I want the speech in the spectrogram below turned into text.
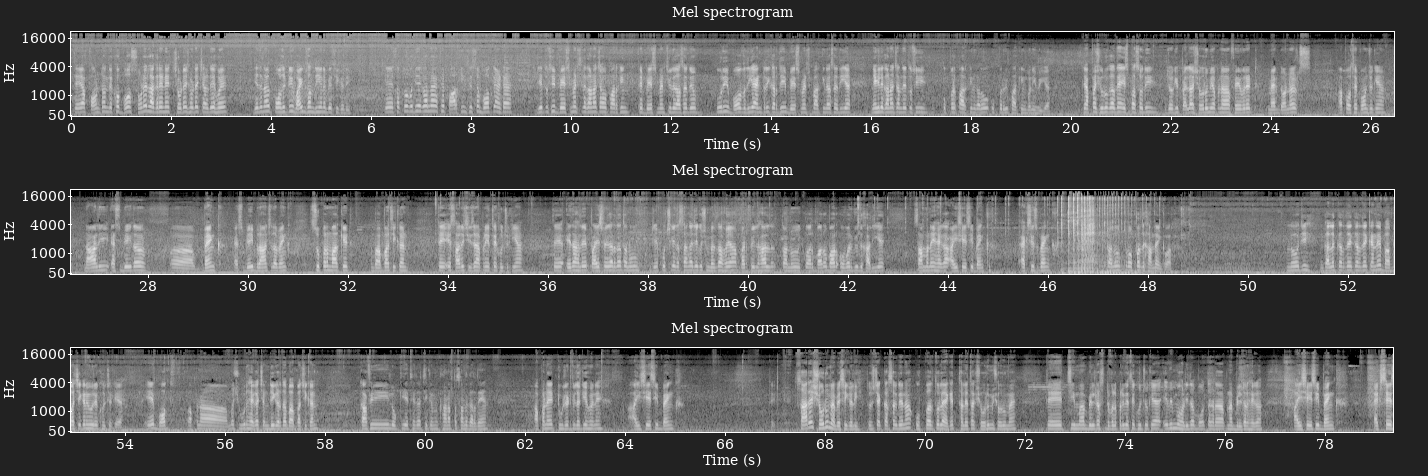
ਤੇ ਆ ਫਾਊਂਟਨ ਦੇਖੋ, ਬਹੁਤ ਸੋਹਣੇ ਲੱਗ ਰਹੇ ਨੇ ਛੋਟੇ ਛੋਟੇ ਚੱਲਦੇ ਹੋਏ। ਜਿਹਦੇ ਨਾਲ ਪੋਜ਼ਿਟਿਵ ਵਾਈਬਸ ਆਉਂਦੀਆਂ ਨੇ ਬੇਸਿਕਲੀ ਤੇ ਸਭ ਤੋਂ ਵਧੀਆ ਗੱਲ ਹੈ ਇੱਥੇ ਪਾਰਕਿੰਗ ਸਿਸਟਮ ਬਹੁਤ ਘੈਂਟ ਹੈ ਜੇ ਤੁਸੀਂ ਬੇਸਮੈਂਟਸ ਲਗਾਉਣਾ ਚਾਹੋ ਪਾਰਕਿੰਗ ਤੇ ਬੇਸਮੈਂਟਸ ਵੀ ਲਗਾ ਸਕਦੇ ਹੋ। ਪੂਰੀ ਬਹੁਤ ਵਧੀਆ ਐਂਟਰੀ ਕਰਦੀ ਬੇਸਮੈਂਟਸ ਪਾਰਕਿੰਗ ਲੱਗ ਸਕਦੀ ਹੈ ਨਹੀਂ ਲਗਾਉਣਾ ਚਾਹੁੰਦੇ ਤੁਸੀਂ, ਉੱਪਰ ਪਾਰਕਿੰਗ ਲਗਾ ਦਿਓ, ਉੱਪਰ ਵੀ ਪਾਰਕਿੰਗ ਬਣੀ ਹੋਈ ਹੈ ਤੇ ਆਪਾਂ ਸ਼ੁਰੂ ਕਰਦੇ ਹਾਂ ਇਸ ਪਾਸੋਂ ਦੀ, ਜੋ ਕਿ ਪਹਿਲਾ ਸ਼ੋਰੂਮ ਹੀ ਆਪਣਾ ਫੇਵਰਿਟ ਮੈਕਡੋਨਲਡਸ ਆਪਾਂ ਉੱਥੇ ਪਹੁੰਚ ਚੁੱਕੇ ਹਾਂ। ਨਾਲ ਹੀ SBI ਦਾ ਬੈਂਕ SBI ਬ੍ਰਾਂਚ ਦਾ ਬੈਂਕ ਸੁਪਰਮਾਰਕਟ ਬਾਬਾ ਚਿਕਨ ਤੇ ਇਹ ਸਾਰੀ ਚੀਜ਼ਾਂ ਆਪਣੀ ਇੱਥੇ ਖੁੱਲ ਚੁੱਕੀਆਂ। ਤੇ ਇਹਦਾ ਹਲੇ ਪ੍ਰਾਈਸ ਵਗੈਰਾ ਦਾ ਤੁਹਾਨੂੰ ਜੇ ਪੁੱਛ ਕੇ ਦੱਸਾਂਗਾ ਜੇ ਕੁਝ ਮਿਲਦਾ ਹੋਇਆ ਬਟ ਫਿਲਹਾਲ ਤੁਹਾਨੂੰ ਇੱਕ ਵਾਰ ਬਾਰੋ ਬਾਰ ਓਵਰਵਿਊ ਦਿਖਾ ਦਈਏ। ਸਾਹਮਣੇ ਹੈਗਾ ICICI ਬੈਂਕ ਐਕਸਿਸ ਬੈਂਕ ਤੁਹਾਨੂੰ ਪ੍ਰੋਪਰ ਦਿਖਾਉਂਦਾ ਇੱਕ ਵਾਰ। ਲੋ ਜੀ, ਗੱਲ ਕਰਦੇ ਕਰਦੇ ਕਹਿੰਦੇ ਬਾਬਾ ਚਿਕਨ ਵੀ ਉਰੇ ਖੁੱਲ ਚੁੱਕਿਆ ਇਹ ਬਹੁਤ ਆਪਣਾ ਮਸ਼ਹੂਰ ਹੈਗਾ ਚੰਡੀਗੜ੍ਹ ਦਾ ਬਾਬਾ ਚਿਕਨ। ਕਾਫੀ ਲੋਕੀ ਇੱਥੇ ਦਾ ਚਿਕਨ ਖਾਣਾ ਪਸੰਦ ਕਰਦੇ ਆ। ਆਪਣੇ ਟੂਲੇਟ ਵੀ ਲੱਗੇ ਹੋਏ ਨੇ ICICI ਬੈਂਕ ਤੇ ਸਾਰੇ ਸ਼ੋਰੂਮ ਹੈ ਬੇਸਿਕਲੀ ਤੁਸੀਂ ਚੈੱਕ ਕਰ ਸਕਦੇ ਹੋ ਨਾ, ਉੱਪਰ ਤੋਂ ਲੈ ਕੇ ਥੱਲੇ ਤੱਕ ਸ਼ੋਰੂਮ ਹੀ ਸ਼ੋਰੂਮ ਹੈ। ਤੇ ਚੀਮਾ ਬਿਲਡਰਸ ਡਿਵੈਲਪਰ ਵੀ ਇੱਥੇ ਖੁੱਲ ਚੁੱਕਿਆ ਇਹ ਵੀ ਮੋਹਾਲੀ ਦਾ ਬਹੁਤ ਤਗੜਾ ਆਪਣਾ ਬਿਲਡਰ ਹੈਗਾ। ICICI ਬੈਂਕ ਐਕਸਿਸ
